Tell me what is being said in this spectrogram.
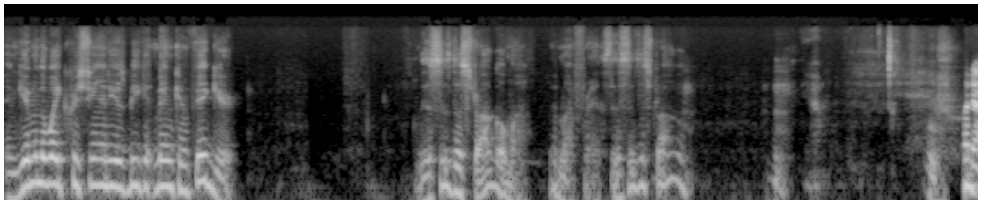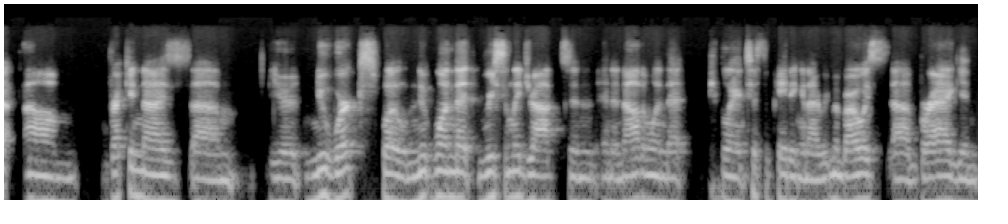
and given the way Christianity has been configured, this is the struggle, my my friends. This is the struggle. Yeah. I want to um, recognize um, your new works. Well, new one that recently dropped, and, and another one that people are anticipating. And I remember I always uh, brag, and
